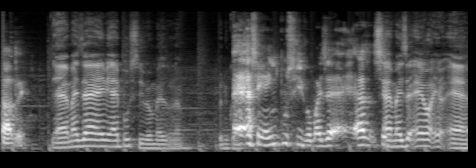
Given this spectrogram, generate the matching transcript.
sabe? É, mas é, é impossível mesmo, né? Por enquanto. É assim, é impossível, mas é. é, você- É, mas é, é, é,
